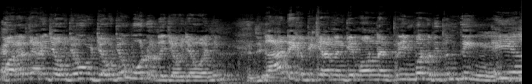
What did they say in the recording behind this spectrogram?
warnet cari jauh-jauh jauh-jauh bodoh deh jauh-jauh ini nggak ada kepikiran main game online primbon lebih penting Iya.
